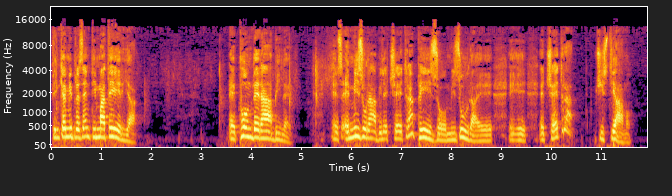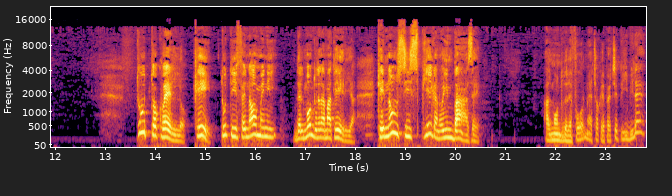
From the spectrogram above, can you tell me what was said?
finché mi presenti materia è ponderabile, è, è misurabile, eccetera, peso, misura, e, e, eccetera, ci stiamo. Tutto quello che, tutti i fenomeni del mondo della materia che non si spiegano in base al mondo delle forme, a ciò che è percepibile,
